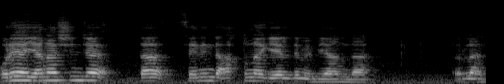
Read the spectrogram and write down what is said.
oraya yanaşınca da senin de aklına geldi mi bir anda? Dur lan.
